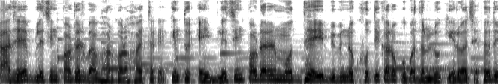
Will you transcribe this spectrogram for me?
কাজে ব্লিচিং পাউডার ব্যবহার করা হয়ে থাকে কিন্তু এই ব্লিচিং পাউডারের মধ্যেই বিভিন্ন ক্ষতিকারক উপাদান লুকিয়ে রয়েছে। যদি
